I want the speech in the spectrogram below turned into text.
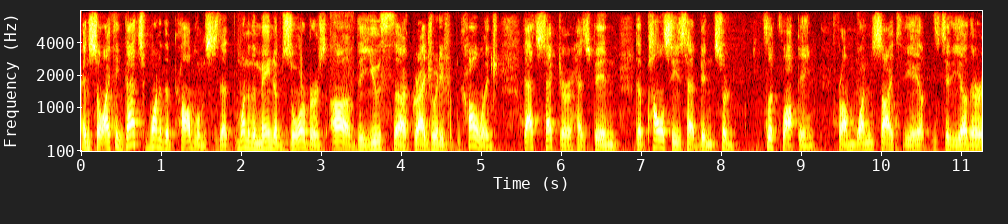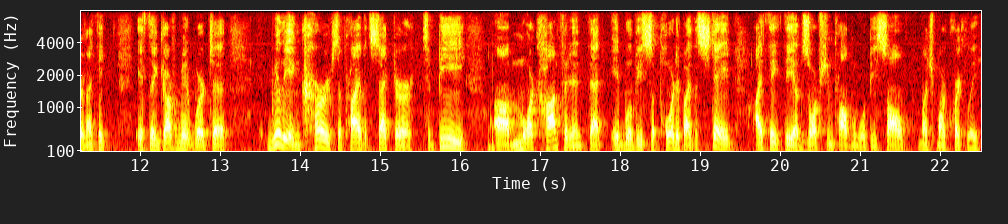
And so I think that's one of the problems is that one of the main absorbers of the youth uh, graduating from college, that sector has been, the policies have been sort of flip flopping from one side to the to the other. And I think if the government were to really encourage the private sector to be uh, more confident that it will be supported by the state, I think the absorption problem will be solved much more quickly.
